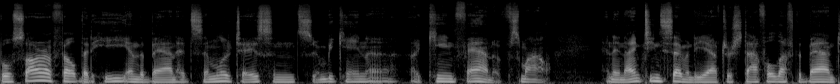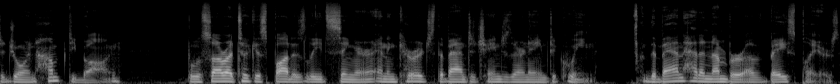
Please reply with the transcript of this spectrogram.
Bulsara felt that he and the band had similar tastes and soon became a, a keen fan of Smile. and in 1970, after Staffell left the band to join Humpy Bong, Bulsara took his spot as lead singer and encouraged the band to change their name to Queen. The band had a number of bass players,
